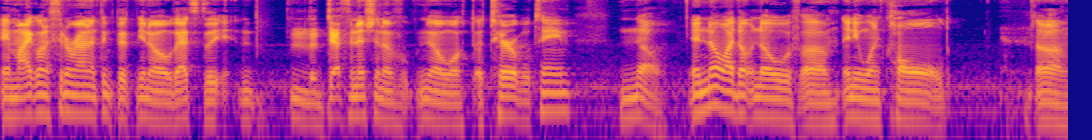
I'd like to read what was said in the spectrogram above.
Am I going to sit around and think that you know that's the the definition of you know a, a terrible team? No. And no, I don't know if uh, anyone called uh,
